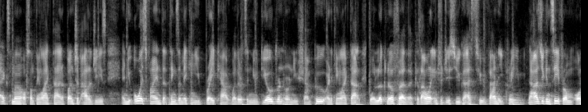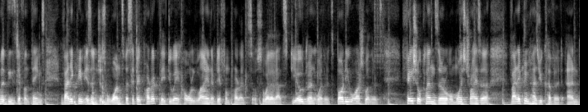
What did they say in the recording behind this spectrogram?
eczema or something like that, a bunch of allergies, and you always find that things are making you break out, whether it's a new deodorant or a new shampoo or anything like that, well look no further because I want to introduce you guys to Vanicream. Now as you can see from all of these different things, Vanicream isn't just one specific product, they do a whole line of different products. So, so whether that's deodorant, whether it's body wash, whether it's facial cleanser or moisturizer, Vanicream has you covered. And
